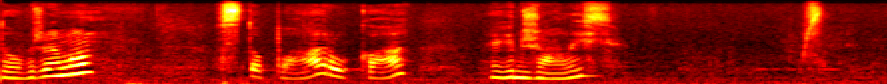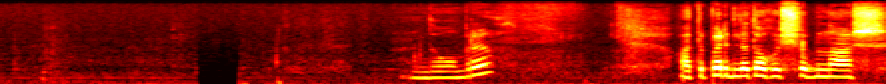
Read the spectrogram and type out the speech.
Продовжуємо. Стопа, рука. Віджались. Добре. А тепер для того, щоб наш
